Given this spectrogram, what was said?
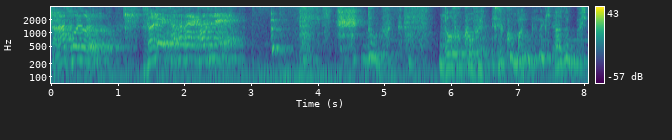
Sana soruyorum. Söyle şafak harekatı ne? Doğu, Doğu Kuvvetleri Kumandanı Kazım Paşa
